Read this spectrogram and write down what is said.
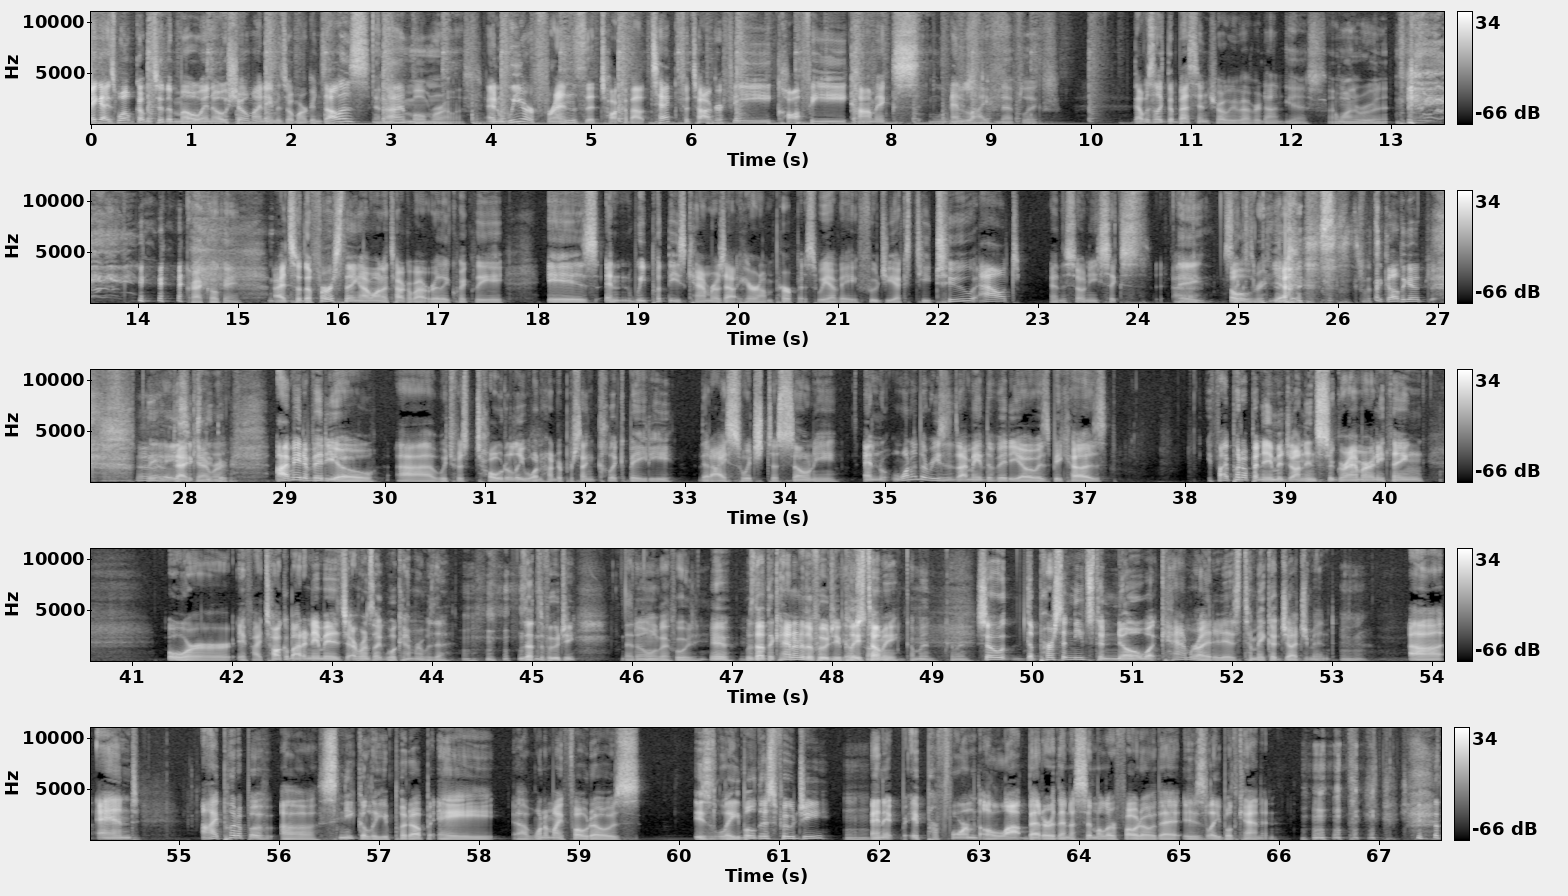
Hey guys, welcome to the Mo and O Show. My name is Omar Gonzalez, And I'm Mo Morales. and we are friends that talk about tech, photography, coffee, comics, Movies, and life. Netflix. That was like the best intro we've ever done. Yes, I want to ruin it. Crack cocaine. All right, so the first thing I want to talk about really quickly is, and we put these cameras out here on purpose. We have a Fuji X-T2 out and the Sony 6. Uh, A oh, 6 yeah. What's it called again? Uh, the that A63. camera. I made a video uh, which was totally 100% clickbaity that I switched to Sony. And one of the reasons I made the video is because if I put up an image on Instagram or anything, or if I talk about an image, everyone's like, "What camera was that? was that the Fuji? That don't look like Fuji. Yeah, was that the Canon or the Fuji? Yo, Please son, tell me." Come in. Come in. So the person needs to know what camera it is to make a judgment. Uh, and I put up a uh, sneakily put up a uh, one of my photos is labeled as Fuji, and it it performed a lot better than a similar photo that is labeled Canon.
